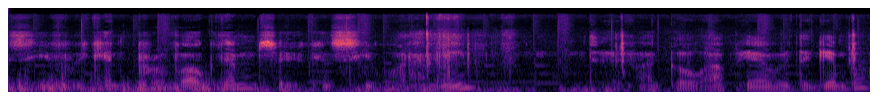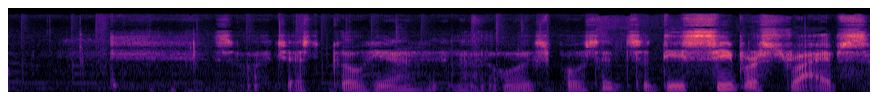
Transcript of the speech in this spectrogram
see if we can provoke them so you can see what I mean. So if I go up here with the gimbal, so I just go here and I overexpose it. So these zebra stripes,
